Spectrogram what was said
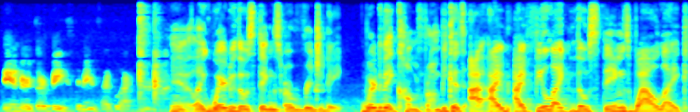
standards are based in anti-blackness. Yeah, like where do those things originate? Where do they come from? Because I I, I feel like those things, while like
